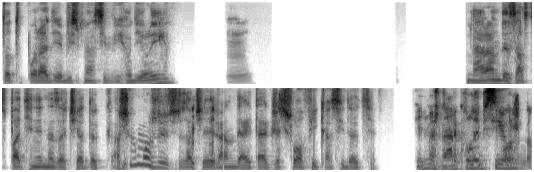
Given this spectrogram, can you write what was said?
toto poradie by sme asi vyhodili. Hm. Na rande zaspať hneď na začiatok. A však môžeš začať rande aj tak, že šlofika si dáte. Keď máš narkolepsiu, Možno.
